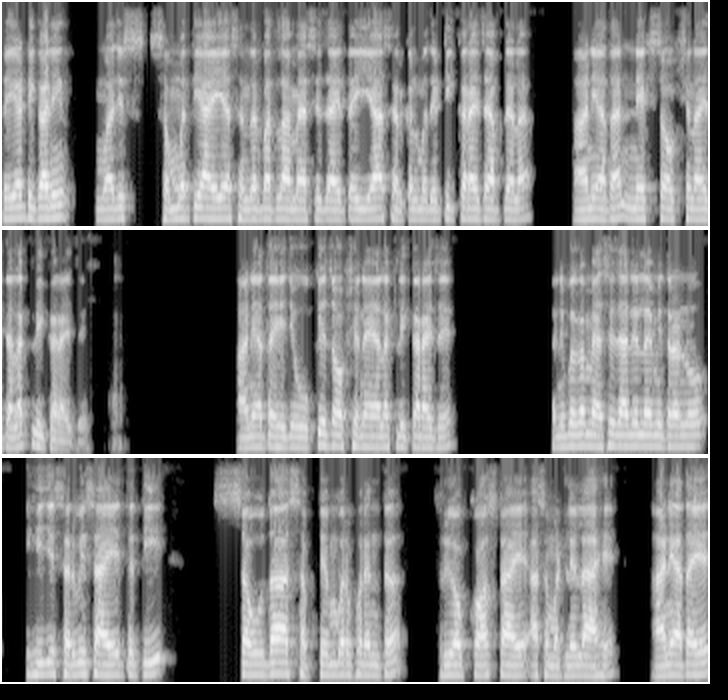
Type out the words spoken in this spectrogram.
तर या ठिकाणी माझी संमती आहे या संदर्भातला मेसेज आहे. तर या सर्कलमध्ये टिक करायचं आहे आपल्याला. आणि आता नेक्स्ट ऑप्शन आहे त्याला क्लिक करायचे आणि आता हे जे ओकेच ऑप्शन आहे याला क्लिक करायचे आणि बघा मेसेज आलेला आहे मित्रांनो. ही जी सर्व्हिस आहे तर ती चौदा सप्टेंबर पर्यंत फ्री ऑफ कॉस्ट आहे असं म्हटलेलं आहे. आणि आता हे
